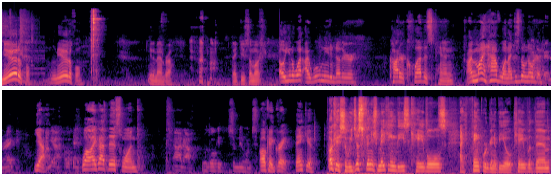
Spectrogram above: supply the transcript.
Beautiful. Beautiful. You're the man, bro. Thank you so much. Oh, you know what? I will need another Cotter Clevis pen. I might have one. I just don't know Cotter that. pin, right? Yeah. Yeah. Okay. Well, I got this one. Ah, no. We'll go get some new ones. Okay, great. Thank you. Okay, so we just finished making these cables. I think we're going to be okay with them.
